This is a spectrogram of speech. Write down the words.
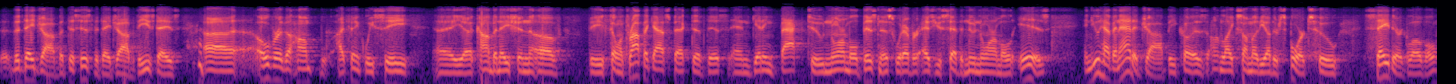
the day job, but this is the day job these days. Uh, over the hump, I think we see a, a combination of the philanthropic aspect of this and getting back to normal business, whatever, as you said, the new normal is. And you have an added job because, unlike some of the other sports who say they're global,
